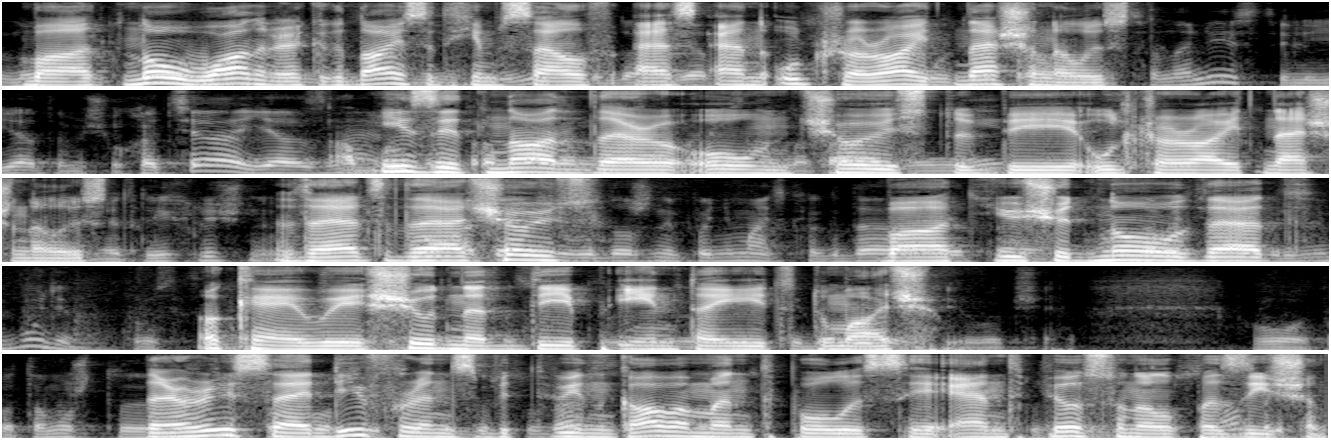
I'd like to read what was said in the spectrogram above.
But no one recognized himself as an ultra-right nationalist. Is it not their own choice to be ultra-right nationalist? That's their choice. But you should know that... Okay, we should not deep into it too much. There is a difference between government policy and personal position.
